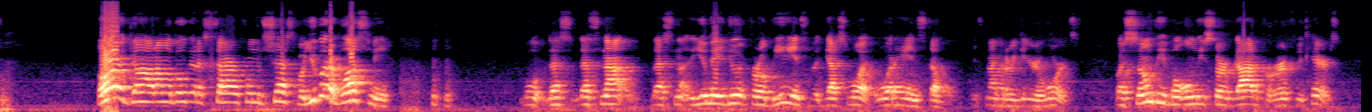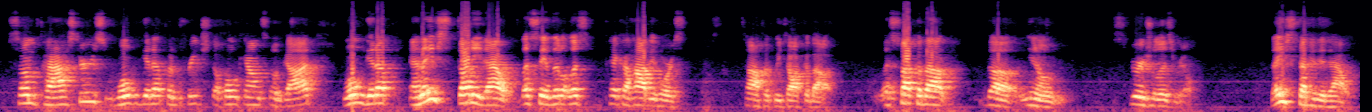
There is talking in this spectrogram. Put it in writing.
All right, God, I'm gonna go get a styrofoam chest, but you better bless me. well, that's that's not that's not. You may do it for obedience, but guess what? What hay and stubble. It's not gonna get your rewards. But some people only serve God for earthly cares. Some pastors won't get up and preach the whole counsel of God. Won't get up, and they've studied out. Let's say little. Let's pick a hobby horse topic we talk about. Let's talk about the you know spiritual Israel. They've studied it out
